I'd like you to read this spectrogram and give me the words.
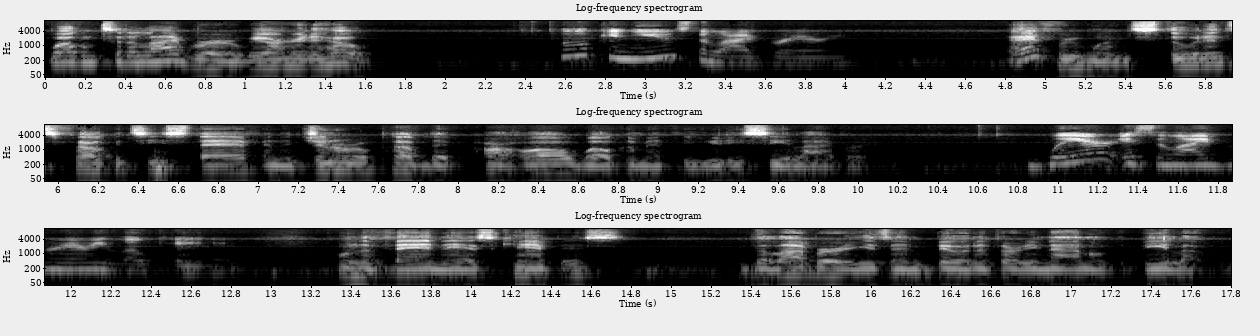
Welcome to the library. We are here to help. Who can use the library? Everyone, students, faculty, staff, and the general public are all welcome at the UDC library. Where is the library located? On the Van Ness campus, the library is in Building 39 on the B level.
